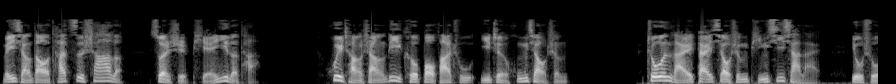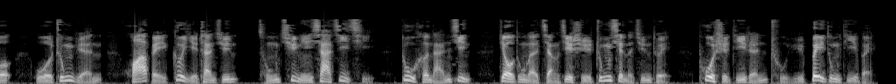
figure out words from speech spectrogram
没想到他自杀了，算是便宜了他。会场上立刻爆发出一阵哄笑声。周恩来待笑声平息下来，又说：“我中原、华北各野战军从去年夏季起渡河南进，调动了蒋介石中线的军队，迫使敌人处于被动地位。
